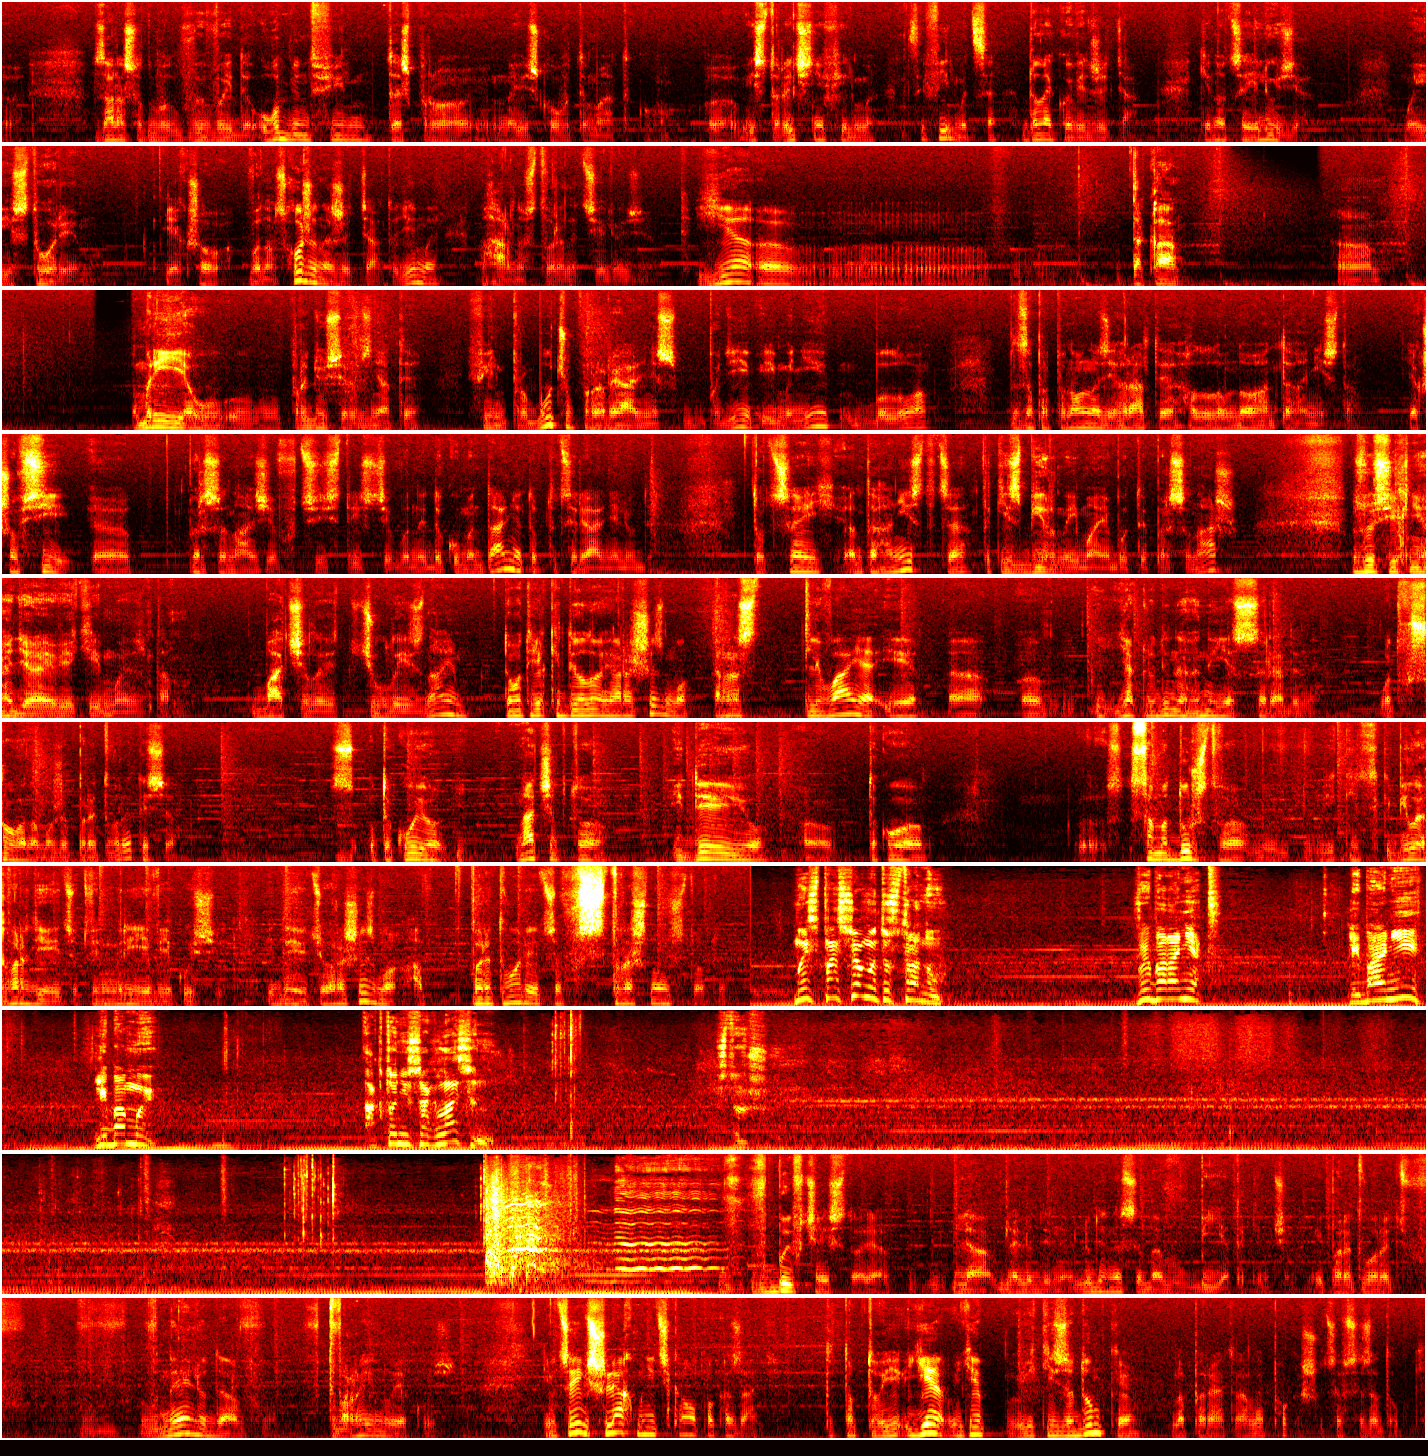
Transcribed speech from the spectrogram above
зараз от ви- вийде обмін фільм, теж про на тематику. Е, Історичні фільми. Це фільми, це далеко від життя. Кіно це ілюзія. Ми її створюємо. Якщо воно схоже на життя, тоді ми гарно створили цю ілюзію. Є е, е, така е, мрія у, у продюсерів зняти фільм про Бучу, про реальні події, і мені було запропоновано зіграти головного антагоніста. Якщо всі е, персонажі в цій стрічці вони документальні, тобто це реальні люди, то цей антагоніст це такий збірний має бути персонаж з усіх негодяїв, які ми там бачили, чули і знаємо. То от як ідеологія рашизму розтліває і е, е, як людина гниє зсередини. От в що вона може перетворитися з такою, начебто, ідеєю е, такого е, самодурства, в якийсь такий білий гвардієць, от він мріє в якусь ідею цього рашизму, а перетворюється в страшну істоту. Мы спасем эту страну. Выбора нет. Либо они, либо мы. А кто не согласен, что ж, вбивча історія для, для людини. Людина себе вб'є таким чином і перетворить в, в, нелюда, в, в тварину якусь. І цей шлях мені цікаво показати. Тобто є, є, якісь задумки наперед, але поки що це все задумки.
